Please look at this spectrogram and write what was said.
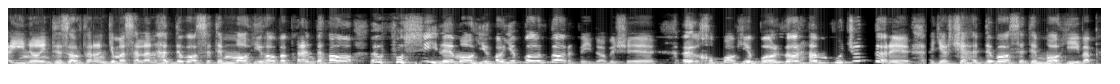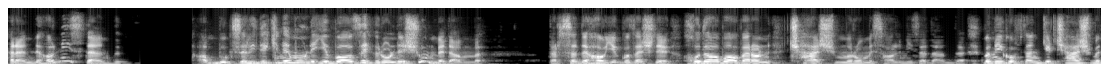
اینا انتظار دارن که مثلا حد واسط ماهی ها و پرنده ها فسیل ماهی های بالدار پیدا بشه. خب ماهی بالدار هم وجود داره اگرچه حد واسط ماهی و پرنده ها نیستند بگذارید یک نمونه واضح رو نشون بدم. در صده های گذشته خدا باوران چشم رو مثال می زدند و می گفتند که چشم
